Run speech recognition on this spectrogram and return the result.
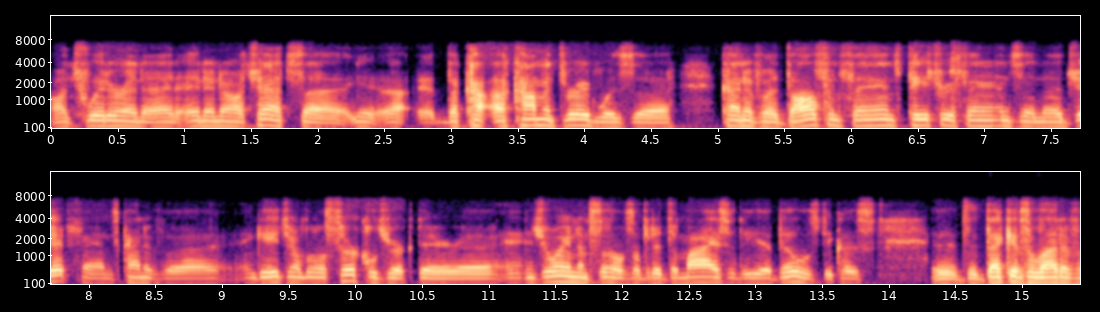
on Twitter and and, in our chats, uh, the a common thread was uh, kind of Dolphin fans, Patriot fans, and Jet fans kind of engaging a little circle jerk there, enjoying themselves over the demise of the Bills because that gives a lot of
